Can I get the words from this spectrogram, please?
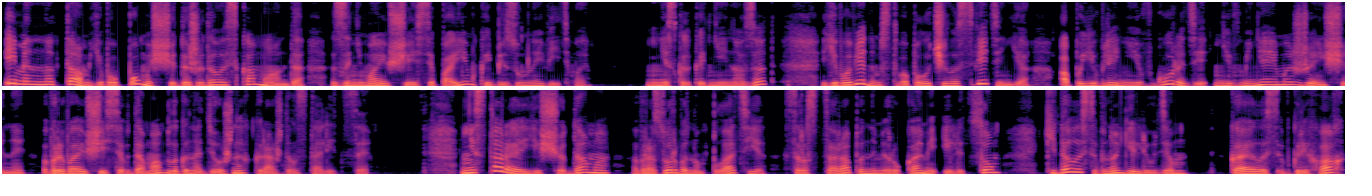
Именно там его помощи дожидалась команда, занимающаяся поимкой безумной ведьмы. Несколько дней назад его ведомство получило сведения о появлении в городе невменяемой женщины, врывающейся в дома благонадежных граждан столицы. Не старая еще дама в разорванном платье с расцарапанными руками и лицом кидалась в ноги людям, каялась в грехах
